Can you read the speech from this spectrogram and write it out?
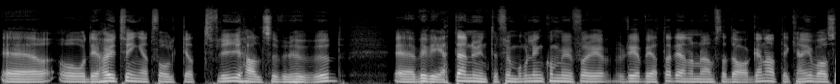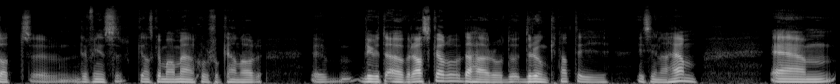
Eh, och det har ju tvingat folk att fly hals över huvud. Eh, vi vet ännu inte, förmodligen kommer vi få veta det de närmsta dagarna, att det kan ju vara så att eh, det finns ganska många människor som kan ha eh, blivit överraskade av det här och drunknat i, i sina hem. Ehm,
